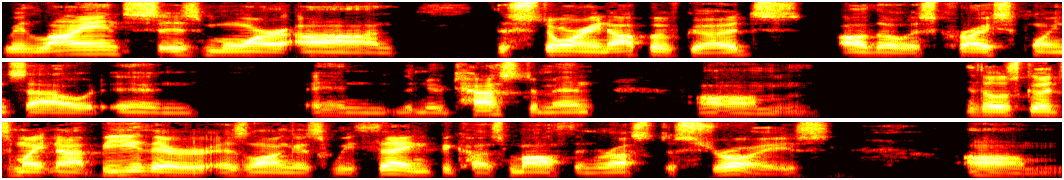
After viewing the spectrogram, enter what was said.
reliance is more on the storing up of goods, although as Christ points out in in the New Testament, um, those goods might not be there as long as we think because moth and rust destroys. Um,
